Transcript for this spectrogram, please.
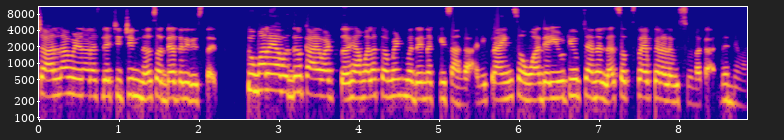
चालना मिळणार असल्याची चिन्ह सध्या तरी दिसत आहेत तुम्हाला याबद्दल काय वाटतं हे आम्हाला कमेंटमध्ये नक्की सांगा आणि प्राईम संवाद या युट्यूब चॅनलला सबस्क्राईब करायला विसरू नका. धन्यवाद.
